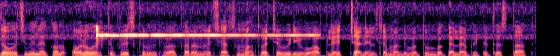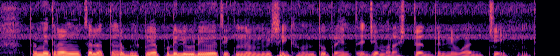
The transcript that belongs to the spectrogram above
जवळचे बेलायकॉन ऑलवरती प्रेस करून ठेवा कारण अशाच महत्त्वाच्या व्हिडिओ आपल्या चॅनेलच्या माध्यमातून बघायला भेटत असतात. तर मित्रांनो चला तर भेटूया पुढील व्हिडिओत एक नवीन विषय घेऊन. तोपर्यंत जय महाराष्ट्र. धन्यवाद. जय हिंद.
